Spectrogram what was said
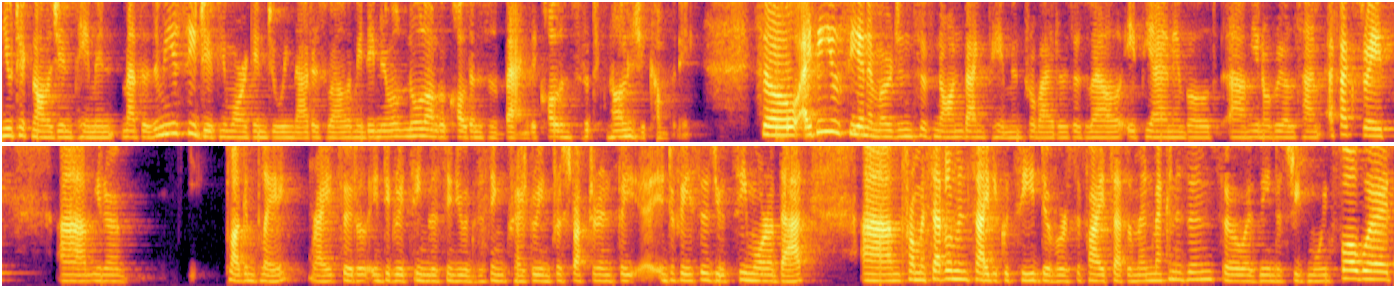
new technology and payment methods. I mean, you see JP Morgan doing that as well. I mean, they no, no longer call themselves a bank, they call themselves a technology company. So I think you'll see an emergence of non-bank payment providers as well, API enabled, um, you know, real-time FX rates, um, you know, plug and play, right? So it'll integrate seamlessly into existing treasury infrastructure and interfaces. You'd see more of that. Um, from a settlement side, you could see diversified settlement mechanisms. So as the industry is moving forward,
